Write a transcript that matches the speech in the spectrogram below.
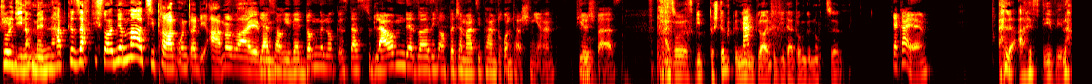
Juldina Men hat gesagt, ich soll mir Marzipan unter die Arme reiben. Ja, sorry, wer dumm genug ist, das zu glauben, der soll sich auch bitte Marzipan drunter schmieren. Viel Spaß. Also es gibt bestimmt genügend Leute, die da dumm genug sind. Ja, geil. Alle AfD-Wähler.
